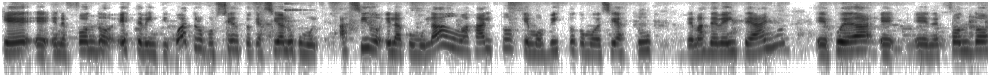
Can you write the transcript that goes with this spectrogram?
que en el fondo este 24% que ha sido el acumulado más alto que hemos visto, como decías tú, de más de 20 años, pueda en el fondo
